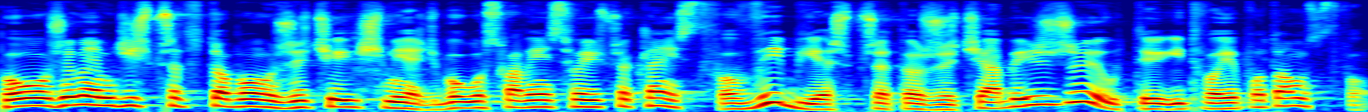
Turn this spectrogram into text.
Położyłem dziś przed Tobą życie i śmierć, błogosławieństwo i przekleństwo. Wybierz przeto życie, abyś żył, Ty i Twoje potomstwo.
